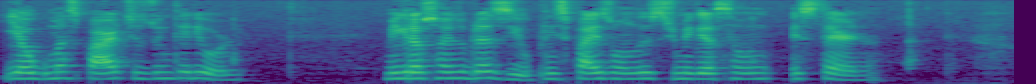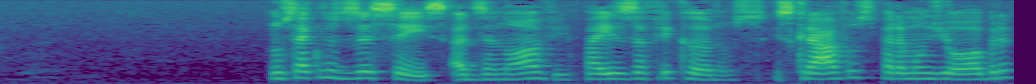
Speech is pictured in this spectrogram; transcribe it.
e algumas partes do interior. Migrações no Brasil, principais ondas de migração externa. No século XVI a XIX, países africanos, escravos para mão de obra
